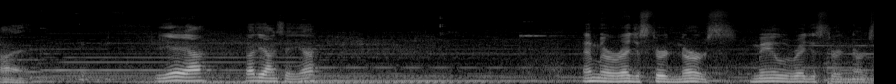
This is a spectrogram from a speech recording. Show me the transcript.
哎，爷爷呀，要量血压。I'm a registered nurse, male registered nurse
